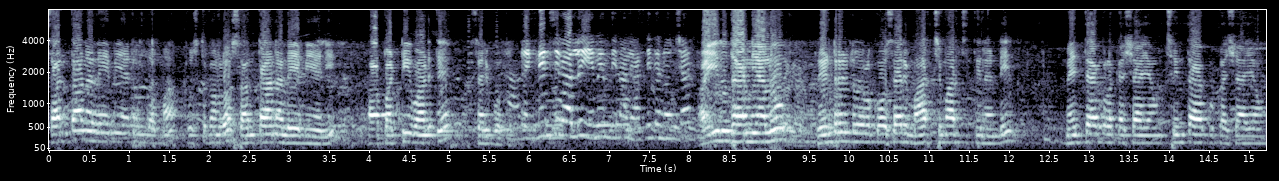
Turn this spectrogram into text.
సంతానలేమి అని ఉందమ్మా. పుస్తకంలో సంతానలేమి అని ఆ పట్టి వాడితే సరిపోతుంది. ప్రెగ్నెన్సీ వాళ్ళు ఏమేమి తినాలి? అన్ని తినొచ్చా? ఐదు ధాన్యాలు రెండు రెండు రోజులకు ఒకసారి మార్చి మార్చి తినండి. మెంతాకుల కషాయం చింతాకు కషాయం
